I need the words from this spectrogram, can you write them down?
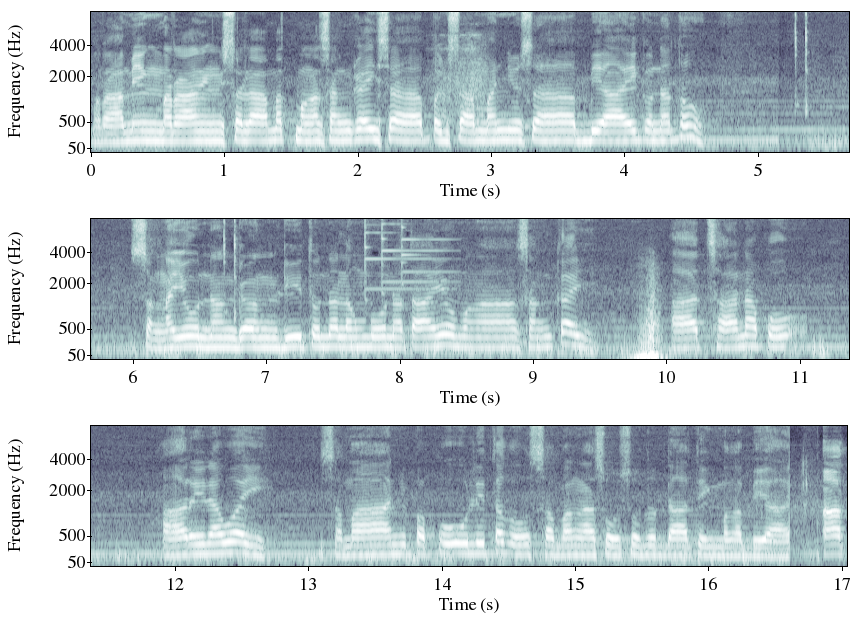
Maraming maraming salamat mga sangkay sa pagsama nyo sa biyahe ko na to. Sa ngayon hanggang dito na lang muna tayo mga sangkay. At sana po, hari naway, samahan niyo pa po ulit ako sa mga susunod nating mga biyahe. At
